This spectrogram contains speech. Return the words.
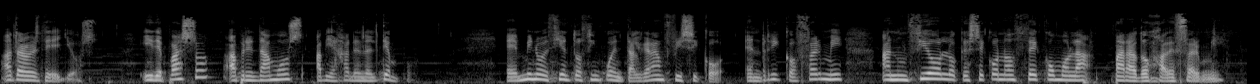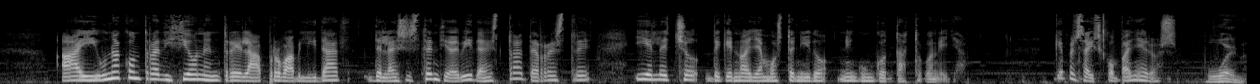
a través de ellos. Y de paso aprendamos a viajar en el tiempo. En 1950 el gran físico Enrico Fermi anunció lo que se conoce como la paradoja de Fermi. Hay una contradicción entre la probabilidad de la existencia de vida extraterrestre y el hecho de que no hayamos tenido ningún contacto con ella. ¿Qué pensáis, compañeros? Bueno,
